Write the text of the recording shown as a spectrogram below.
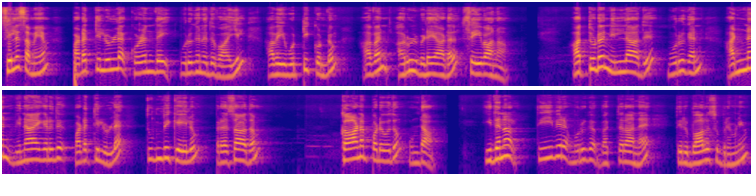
சில சமயம் படத்திலுள்ள குழந்தை முருகனது வாயில் அவை ஒட்டிக்கொண்டும் அவன் அருள் விளையாடல் செய்வானாம். அத்துடன் இல்லாது முருகன் அண்ணன் விநாயகரது படத்திலுள்ள தும்பிக்கையிலும் பிரசாதம் காணப்படுவதும் உண்டாம். இதனால் தீவிர முருக பக்தரான திரு பாலசுப்ரமணியம்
